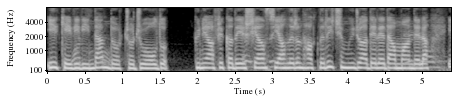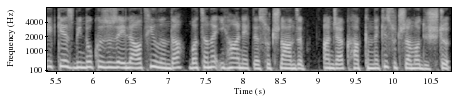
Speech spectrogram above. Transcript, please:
İlk evliliğinden dört çocuğu oldu. Güney Afrika'da yaşayan siyahların hakları için mücadele eden Mandela ilk kez 1956 yılında vatana ihanetle suçlandı. Ancak hakkındaki suçlama düştü.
